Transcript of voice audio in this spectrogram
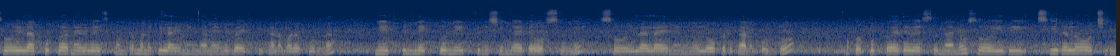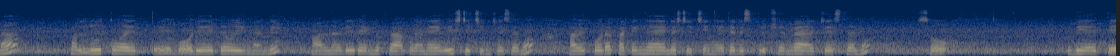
సో ఇలా కుట్టు అనేది వేసుకుంటే మనకి లైనింగ్ అనేది బయటికి కనబడకుండా నీట్ నెక్ నీట్ ఫినిషింగ్ అయితే వస్తుంది. సో ఇలా లైనింగ్ను లోపలికి అనుకుంటూ ఒక కుట్టు అయితే వేస్తున్నాను. సో ఇది చీరలో వచ్చిన పళ్ళుతో అయితే బాడీ అయితే పోయిందండి. ఆల్రెడీ రెండు ఫ్రాక్లు అనేవి స్టిచ్చింగ్ చేశాను. అవి కూడా కటింగ్ అండ్ స్టిచ్చింగ్ అయితే డిస్క్రిప్షన్లో యాడ్ చేస్తాను. సో ఇది అయితే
